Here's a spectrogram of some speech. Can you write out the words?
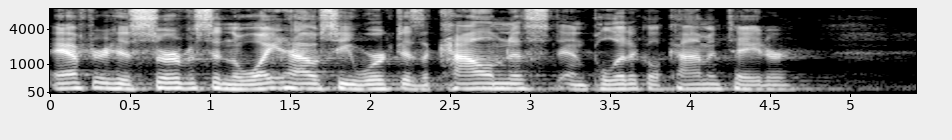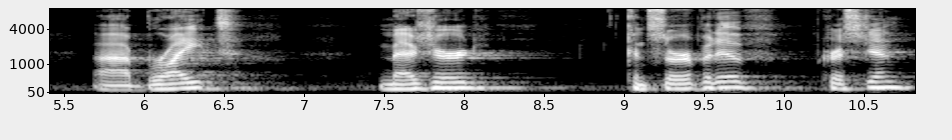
after his service in the White House, he worked as a columnist and political commentator. Uh, bright, measured, conservative, Christian.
